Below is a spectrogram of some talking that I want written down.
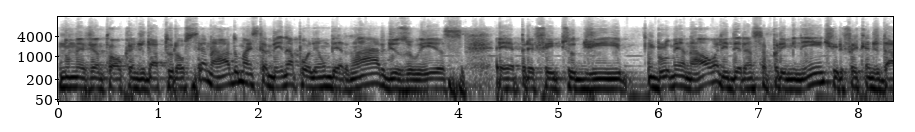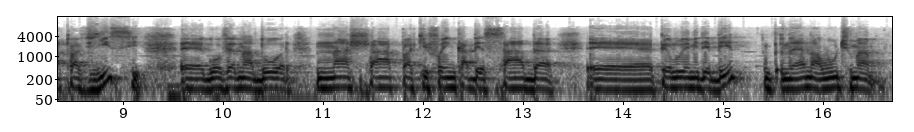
numa eventual candidatura ao Senado, mas também Napoleão Bernardes, o ex-prefeito eh, de Blumenau, a liderança preeminente, ele foi candidato a vice-governador eh, na chapa que foi encabeçada eh, pelo MDB, né, na última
